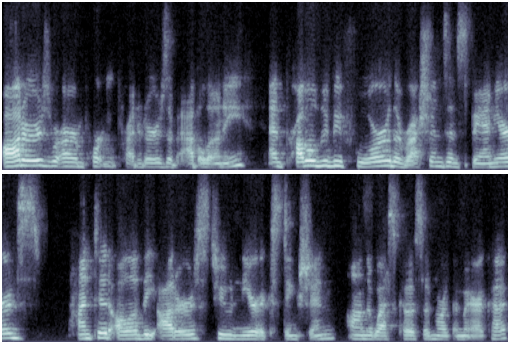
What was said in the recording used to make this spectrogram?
Otters were our important predators of abalone, and probably before the Russians and Spaniards hunted all of the otters to near extinction on the west coast of North America,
